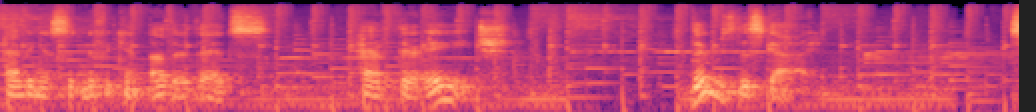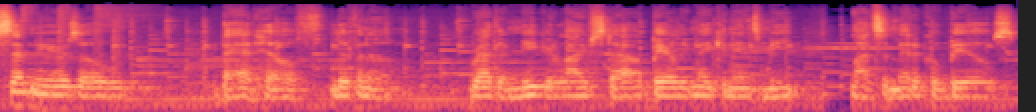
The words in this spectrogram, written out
having a significant other that's half their age. There was this guy, 70 years old, bad health, living a rather meager lifestyle, barely making ends meet, lots of medical bills.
